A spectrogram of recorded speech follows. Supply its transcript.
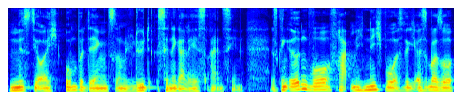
müsst ihr euch unbedingt so ein Lüd Senegalese reinziehen. Es ging irgendwo, fragt mich nicht wo, es wirklich, es ist immer so,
